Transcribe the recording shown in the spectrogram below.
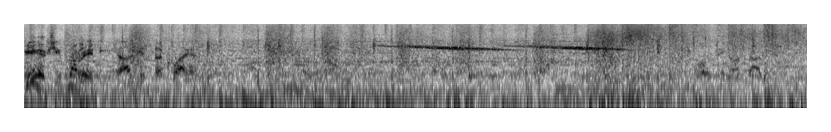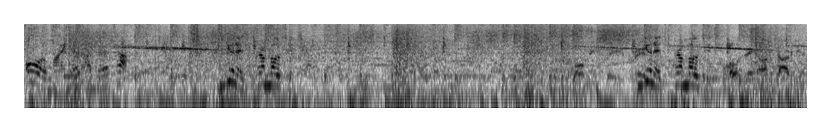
Unit Airship ready. ready. Target acquired. Holding on target. Ore miner under attack. Unit promoted. Homing base ready. Unit promoted. Closing on target.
